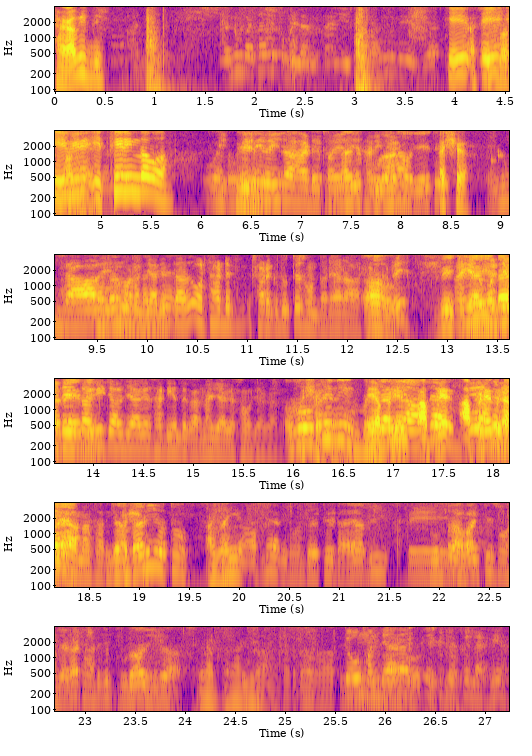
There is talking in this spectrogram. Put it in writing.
ਹੈਗਾ ਵੀ ਦੀ ਇਹ ਇਹ ਇਹ ਵੀਰ ਇੱਥੇ ਹੀ ਰਹਿੰਦਾ ਵਾ। ਇੱਥੇ ਨਹੀਂ ਰਹਿੰਦਾ ਸਾਡੇ ਪਏ ਦੀ ਸਾਰੀ ਦਿਹਾੜੀ। ਅੱਛਾ। ਸਾਲ ਇਹਨੂੰ ਮੰਜਾ ਦਿੱਤਾ ਔਰ ਸਾਡੇ ਸੜਕ ਦੇ ਉੱਤੇ ਸੌਂਦਾ ਰਿਹਾ ਰਾਤ ਆਹੋ ਤੇ ਵਿੱਚ ਪੈ ਇਹਨੂੰ ਜਾਂਦਾ ਮੰਜਾ ਤੇ ਦਿੱਤਾ ਕਿ ਚੱਲ ਜਾ ਕੇ ਸਾਡੀਆਂ ਦੁਕਾਨਾਂ ਜਾ ਕੇ ਸੌਂ ਜਾ ਕਰ। ਉਹ ਉੱਥੇ ਨਹੀਂ ਇਹ ਆਪਣੇ ਆਪਣੇ ਆਪਣੇ ਦੁਕਾਨਾਂ ਜਾਂਦਾ ਨਹੀਂ ਉੱਥੋਂ। ਅਸੀਂ ਆਪ ਲੈ ਕੇ ਮੰਜਾ ਇੱਥੇ ਡਾਇਆ ਵੀ ਤੂੰ ਭਰਾਵਾ ਇੱਥੇ ਸੌਂ ਜਾਏਗਾ ਠੰਡ 'ਚ ਪੂਰਾ ਹੋ ਜਾਏਗਾ। ਤੇ ਉਹ ਮੰਜਾ ਦਾ ਇੱਕ ਚੁੱਕ ਕੇ ਲੈ ਗਏ ਆ।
